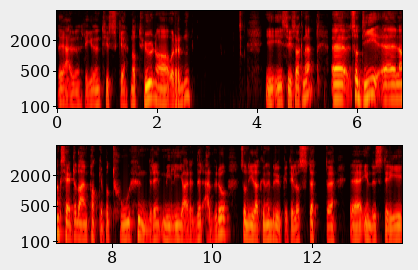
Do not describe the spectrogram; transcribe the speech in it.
Det jo, ligger i den tyske naturen og orden i, i sysakene. Eh, så de eh, lanserte da en pakke på 200 milliarder euro, som de da kunne bruke til å støtte eh, industri,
